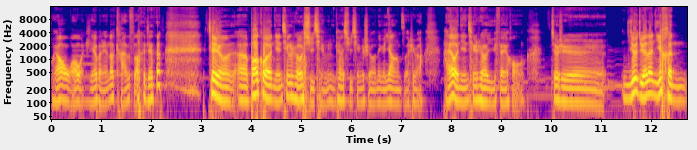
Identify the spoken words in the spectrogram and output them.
我要我，我直接把人都砍死了，真的。这种呃，包括年轻时候许晴，你看许晴时候那个样子是吧？还有年轻时候俞飞鸿，就是你就觉得你很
